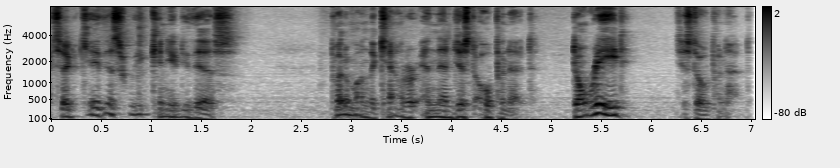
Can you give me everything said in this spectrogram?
I said, Okay, this week, can you do this? Put them on the counter and then just open it. Don't read, just open it.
